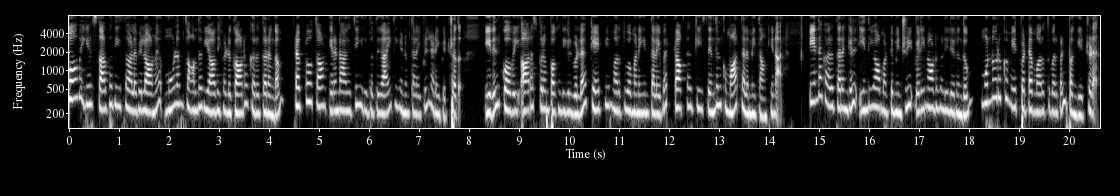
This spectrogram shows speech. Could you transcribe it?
கோவையில் சர்வதேச அளவிலான மூலம் சார்ந்த வியாதிகளுக்கான கருத்தரங்கம் பிரக்னோதான் இரண்டாயிரத்தி இருபத்தி ஐந்து எனும் தலைப்பில் நடைபெற்றது. இதில் கோவை ஆரஸ்புரம் பகுதியில் உள்ள கேட்வி மருத்துவமனையின் தலைவர் டாக்டர் கே. செந்தில்குமார் தலைமை தாங்கினார். இந்த கருத்தரங்கில் இந்தியா மட்டுமின்றி வெளிநாடுகளிலிருந்தும் முன்னூறுக்கும் மேற்பட்ட மருத்துவர்கள் பங்கேற்றனர்.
